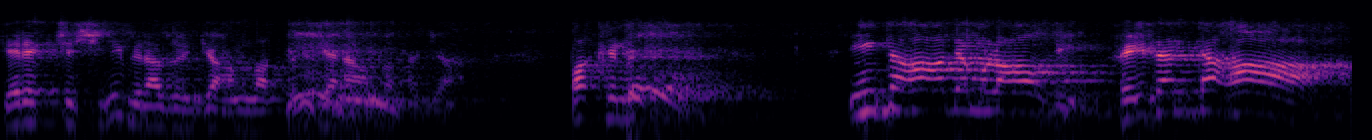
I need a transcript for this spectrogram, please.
Gerekçesini biraz önce anlattım, gene anlatacağım. Bakın, İnteha Ademul Avdi, feyden teha,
